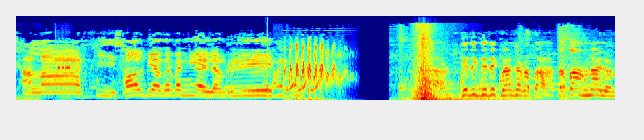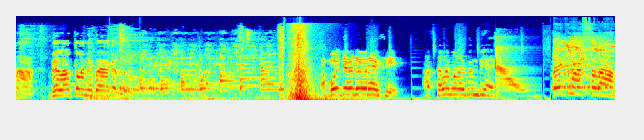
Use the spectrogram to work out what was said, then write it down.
শালার কি ছাল বিয়া করবার নিয়ে আইলাম রে। গেদিক দিয়ে দেখবে আসা কথা তা তো এখন আইলো না বেলা তো অনেক হয়ে গেল বই দেখে দেওয়া রাইছে আসসালামু আলাইকুম ওয়ালাইকুম আসসালাম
